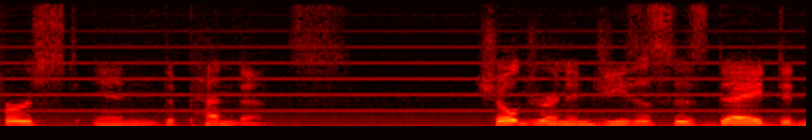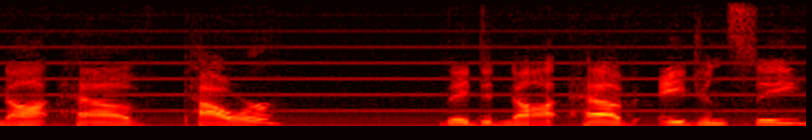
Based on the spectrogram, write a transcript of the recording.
First, in dependence. Children in Jesus' day did not have power, they did not have agency.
